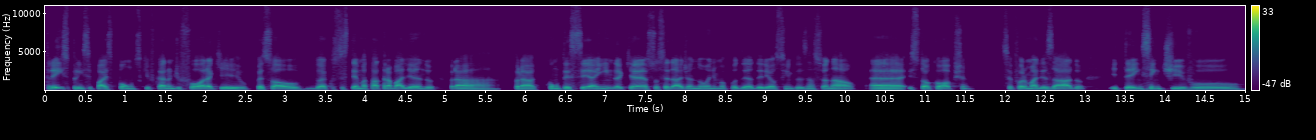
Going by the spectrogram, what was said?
três principais pontos que ficaram de fora, que o pessoal do ecossistema está trabalhando para para acontecer ainda, que é a sociedade anônima poder aderir ao Simples Nacional, é, stock option ser formalizado e ter incentivo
